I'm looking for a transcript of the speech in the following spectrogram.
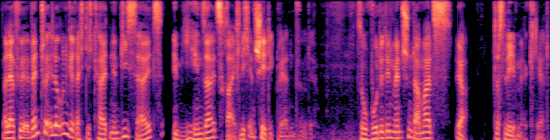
weil er für eventuelle Ungerechtigkeiten im Diesseits, im Jenseits reichlich entschädigt werden würde. So wurde den Menschen damals, ja, das Leben erklärt.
